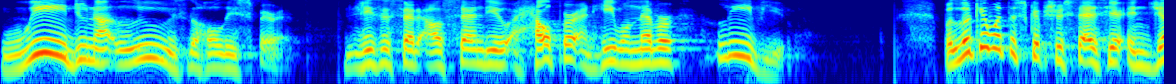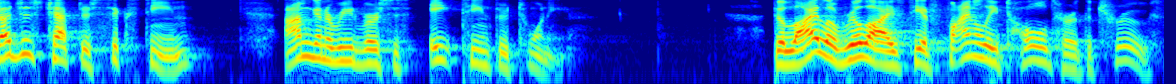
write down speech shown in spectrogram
we do not lose the Holy Spirit. Jesus said, I'll send you a helper and he will never leave you. But look at what the scripture says here in Judges chapter 16. I'm going to read verses 18 through 20. Delilah realized he had finally told her the truth.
